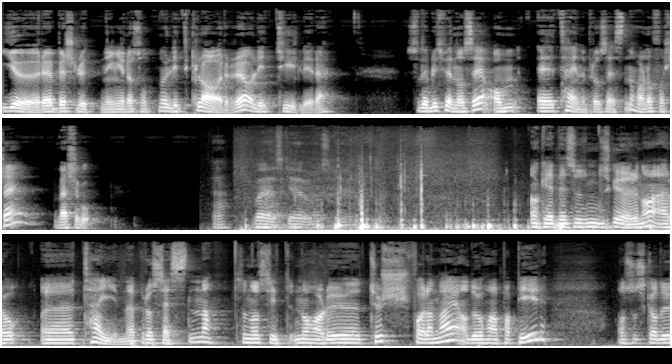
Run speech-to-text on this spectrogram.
gjøre beslutninger og sånt noe litt klarere og litt tydeligere. Så det blir spennende å se om eh, tegneprosessen har noe for seg. Vær så god. Ja. Hva jeg skal, hva skal jeg gjøre? Ok, Det som du skal gjøre nå, er å uh, tegne prosessen. da. Så nå, sitter, nå har du tusj foran deg, og du har papir. Og så skal du,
